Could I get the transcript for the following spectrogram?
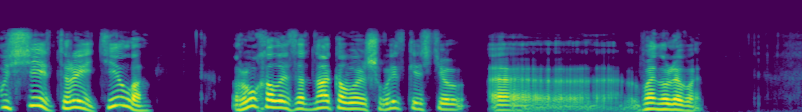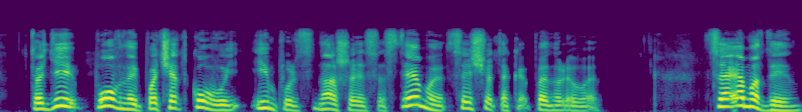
Усі три тіла рухались з однаковою швидкістю е, В0В. тоді повний початковий імпульс нашої системи це що таке П0? Це М1,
